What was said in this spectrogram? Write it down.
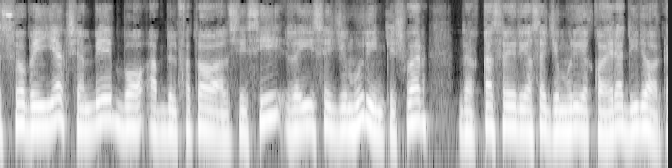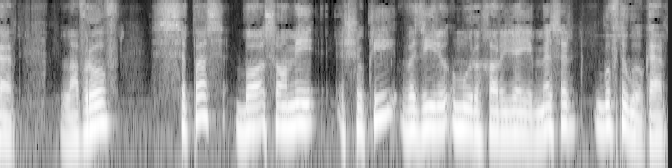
صبح یک شنبه با عبدالفتاح السیسی رئیس جمهوری این کشور در قصر ریاست جمهوری قاهره دیدار کرد. لاوروف سپس با سامی شکری وزیر امور خارجه مصر گفتگو کرد.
